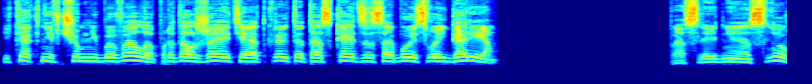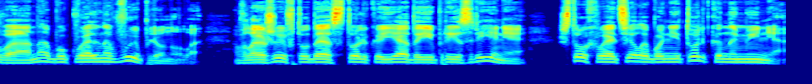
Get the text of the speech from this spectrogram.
и, как ни в чем не бывало, продолжаете открыто таскать за собой свой гарем». Последнее слово она буквально выплюнула, вложив туда столько яда и презрения, что хватило бы не только на меня,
